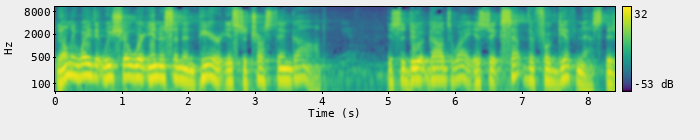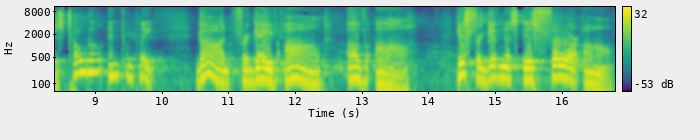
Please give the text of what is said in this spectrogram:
The only way that we show we're innocent and pure is to trust in God. Is to do it God's way. Is to accept the forgiveness that is total and complete. God forgave all of all. His forgiveness is for all.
